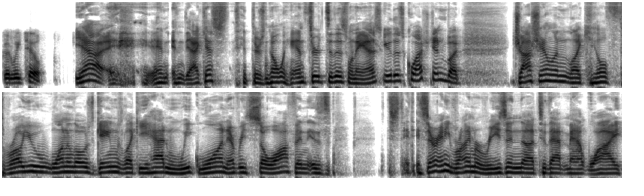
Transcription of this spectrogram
good week too. Yeah, eh, and and I guess there's no answer to this when I ask you this question, but Josh Allen, like he'll throw you one of those games like he had in week one every so often. Is is there any rhyme or reason uh, to that, Matt? Why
